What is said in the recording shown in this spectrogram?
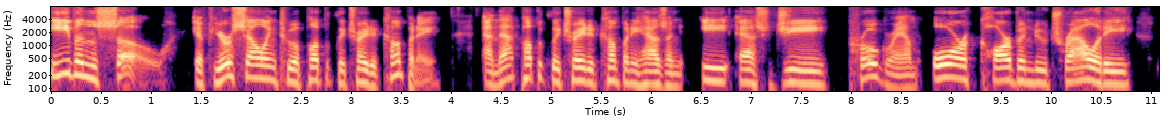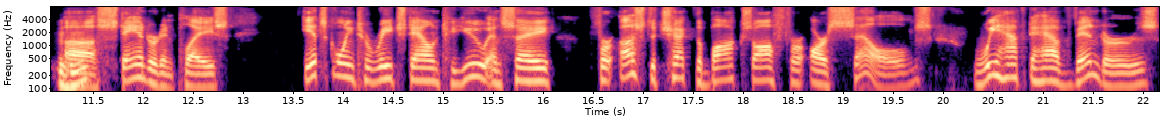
Even so, if you're selling to a publicly traded company and that publicly traded company has an ESG program or carbon neutrality mm-hmm. uh, standard in place, it's going to reach down to you and say, for us to check the box off for ourselves, we have to have vendors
